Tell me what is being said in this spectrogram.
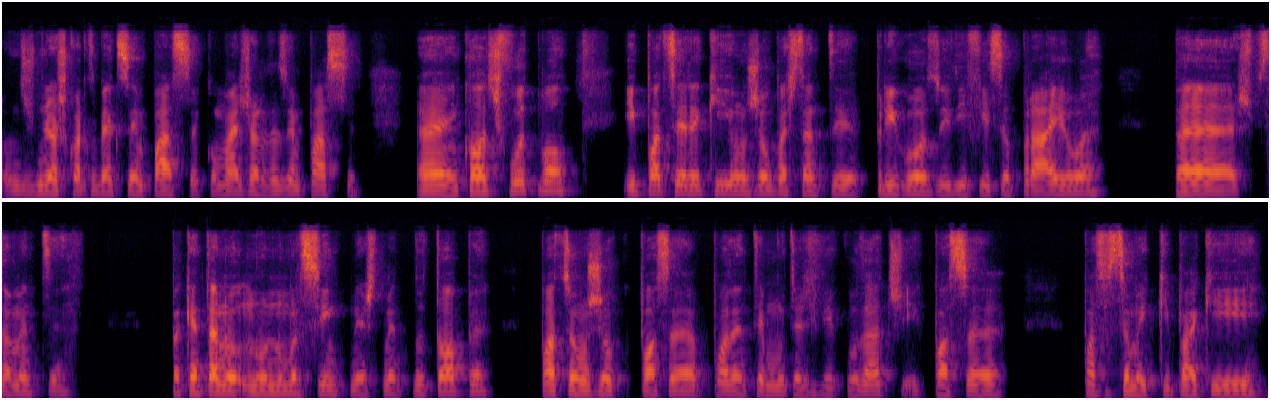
um dos melhores quarterbacks em passe, com mais jardas em passe uh, em college football, e pode ser aqui um jogo bastante perigoso e difícil para Iowa, para, especialmente para quem está no, no número 5 neste momento no top, pode ser um jogo que possa, podem ter muitas dificuldades e que possa, possa ser uma equipa aqui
